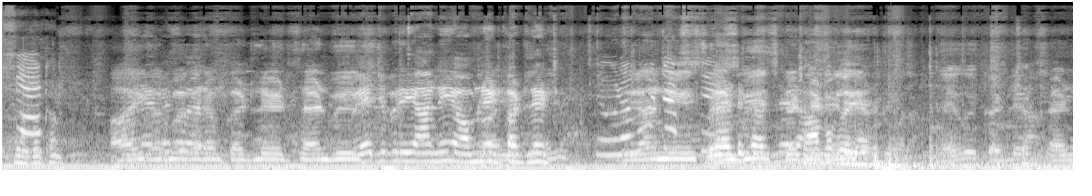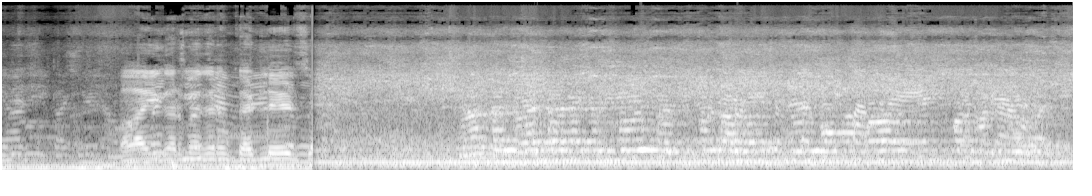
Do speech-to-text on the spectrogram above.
गरमा गरम cutlet sandwich veg biryani omelette cutlet biryani bread sandwich cutlet हा बघा कटलेट इकडे. हे कोई कटलेट सँडविच हाय गरमा गरम कटलेट नाही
